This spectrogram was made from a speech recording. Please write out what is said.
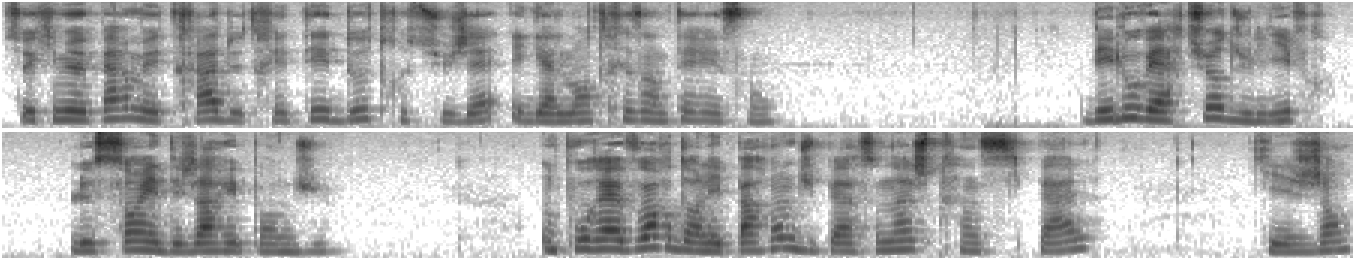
ce qui me permettra de traiter d'autres sujets également très intéressants. Dès l'ouverture du livre, le sang est déjà répandu. On pourrait voir dans les parents du personnage principal, qui est Jean,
